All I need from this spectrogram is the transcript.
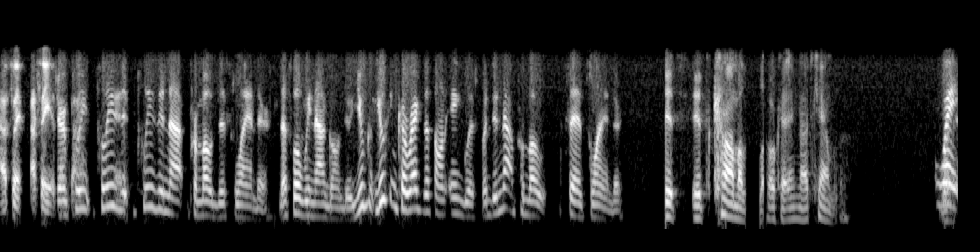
I say I say it. Dirk, sometimes. please, please, please do not promote this slander. That's what we're not going to do. You you can correct us on English, but do not promote said slander. It's it's Kamala, okay, not Kamala. Wait,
